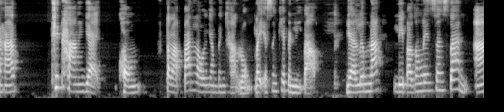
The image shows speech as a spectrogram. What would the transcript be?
นะคะทิศทางใหญ่ของตลาดบ้านเรายังเป็นขาลงไลเอสเซนเคเป็นรีบาวอย่าลืมนะรีบาวต้องเล่นสั้นๆ อ่า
